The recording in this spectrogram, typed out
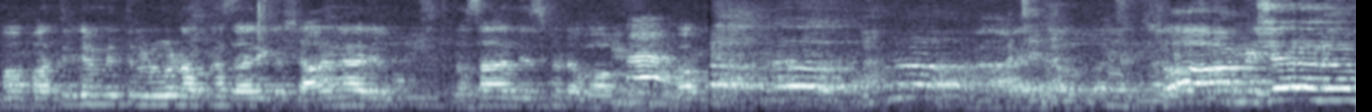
మా- పత్రిక మిత్రులు కూడా ఒక్కసారి ఇక్కడ షాన్ గారి ప్రసాదం తీసుకుంటే బాగుంది స్వామి శరణం.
